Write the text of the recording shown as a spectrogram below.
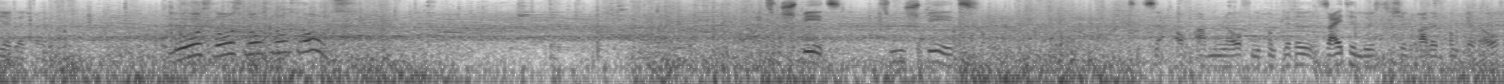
Hier gleich weiter. Los, los, los, los, los! Zu spät. Zu spät. Jetzt sind sie auch am Laufen. Die komplette Seite löst sich hier gerade komplett auf.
